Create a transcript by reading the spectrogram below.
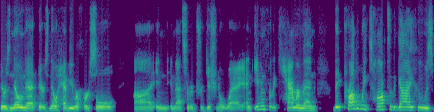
There is no net, there's no heavy rehearsal uh, in, in that sort of traditional way. And even for the cameramen, they probably talked to the guy who was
